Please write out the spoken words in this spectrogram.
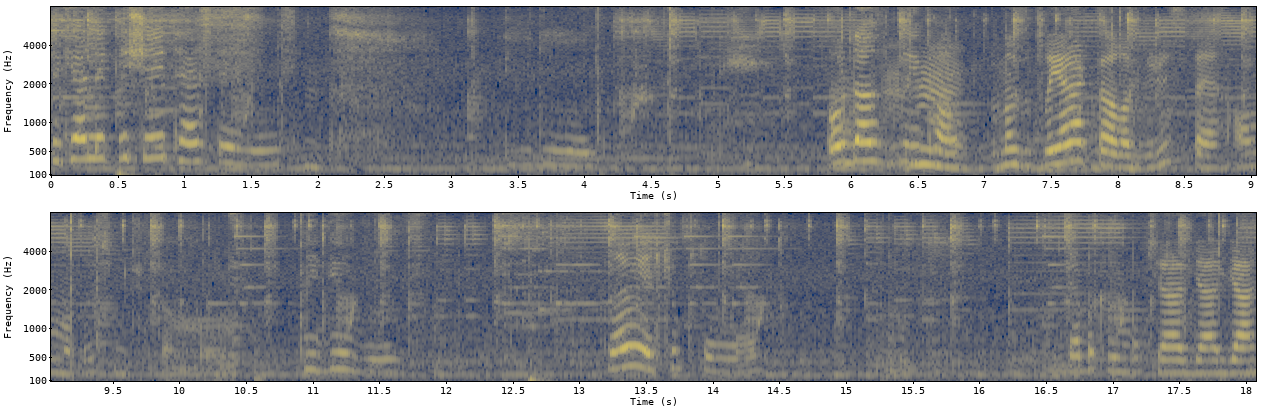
tekerlekli şeyi ters devrilmiştim. Oradan zıplayıp Hmm, al. Buna zıplayarak da alabiliriz de olmadı. Şimdi şuradan alalım. Gidiyorum. Klavye çok zor ya. Gel bakalım bak. Gel gel gel.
